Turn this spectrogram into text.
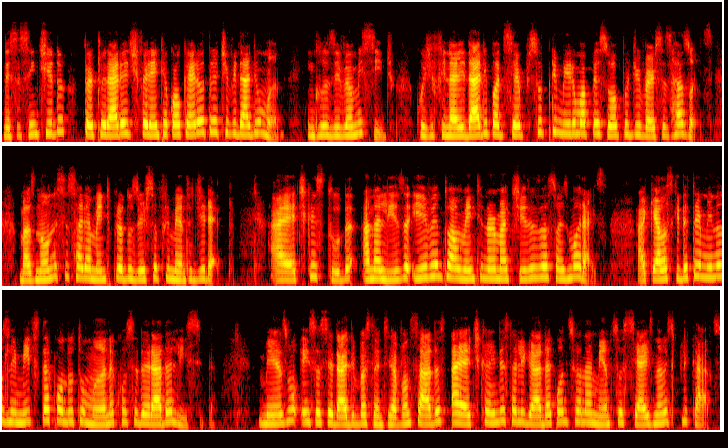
Nesse sentido, torturar é diferente a qualquer outra atividade humana, inclusive homicídio, cuja finalidade pode ser suprimir uma pessoa por diversas razões, mas não necessariamente produzir sofrimento direto. A ética estuda, analisa e eventualmente normatiza as ações morais, aquelas que determinam os limites da conduta humana considerada lícita. Mesmo em sociedades bastante avançadas, a ética ainda está ligada a condicionamentos sociais não explicados,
